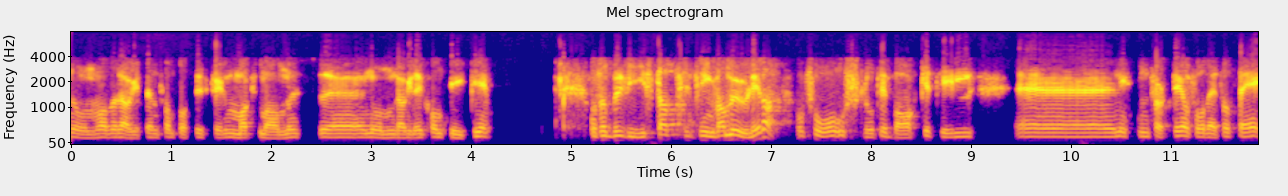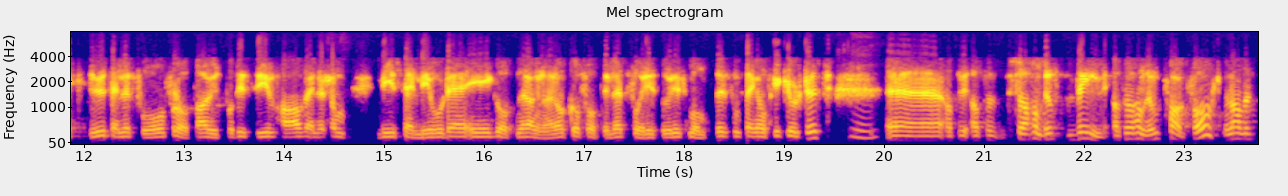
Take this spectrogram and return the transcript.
noen hadde laget en fantastisk film, Max Manus, noen lagde Kon-Tiki, og så beviste at ting var mulig da, å få Oslo tilbake til 1940 og få det til å se ekte ut, eller få flåta ut på de syv hav, eller som vi selv gjorde i Gåten Ragnarok, og få til et forhistorisk monster som ser ganske kult ut. Mm. Eh, at vi, altså, så det handler, veldig, altså, det handler om fagfolk, men det handler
